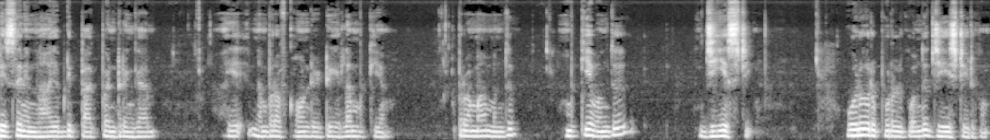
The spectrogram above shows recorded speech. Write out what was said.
டிசைன் என்ன எப்படி பேக் பண்ணுறீங்க நம்பர் ஆஃப் குவான்டிட்டி எல்லாம் முக்கியம். அப்புறமா வந்து முக்கியம் வந்து ஜிஎஸ்டி ஒரு ஒரு பொருளுக்கு வந்து ஜிஎஸ்டி இருக்கும்.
